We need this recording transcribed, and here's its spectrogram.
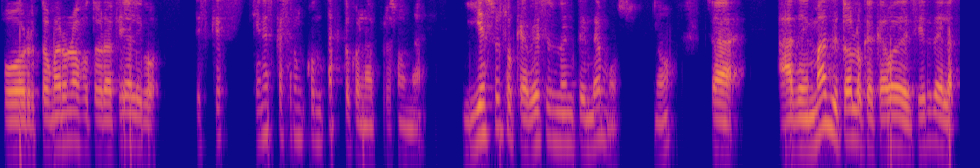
por tomar una fotografía. Le digo, es que tienes que hacer un contacto con la persona. Y eso es lo que a veces no entendemos, ¿no? O sea, además de todo lo que acabo de decir de la,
